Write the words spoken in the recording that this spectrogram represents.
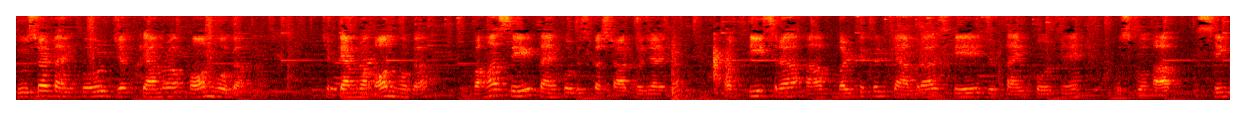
दूसरा टाइम कोड जब कैमरा ऑन होगा, जब कैमरा ऑन होगा, वहाँ से टाइम कोड उसका स्टार्ट हो जाएगा। और तीसरा, आप मल्टीपल कैमरास के जो टाइम कोड हैं, उसको आप सिंक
